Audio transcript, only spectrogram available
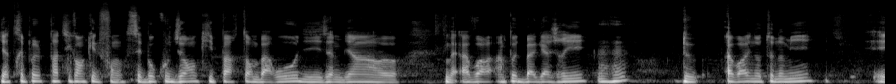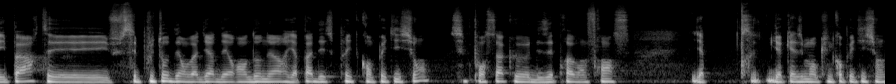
il y a très peu de pratiquants qui le font. C'est beaucoup de gens qui partent en baroude, ils aiment bien euh, bah, avoir un peu de bagagerie, de avoir une autonomie et ils partent et c'est plutôt des, on va dire des randonneurs. Il n'y a pas d'esprit de compétition. C'est pour ça que des épreuves en France il y a il y a quasiment aucune compétition.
